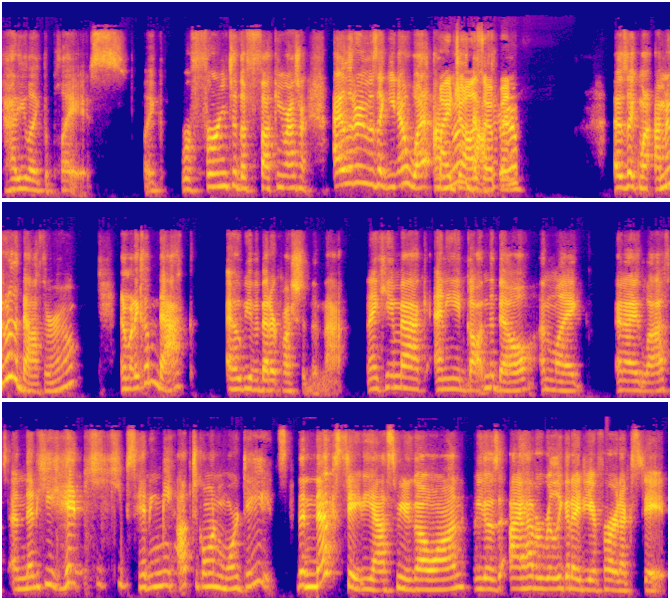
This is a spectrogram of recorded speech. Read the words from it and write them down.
How do you like the place? Like referring to the fucking restaurant. I literally was like, you know what? I'm My gonna go to the jaw's open. I was like, when, I'm gonna go to the bathroom. And when I come back, I hope you have a better question than that. And I came back and he had gotten the bill. I'm like, and I left. And then he hit, he keeps hitting me up to go on more dates. The next date he asked me to go on, he goes, I have a really good idea for our next date.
